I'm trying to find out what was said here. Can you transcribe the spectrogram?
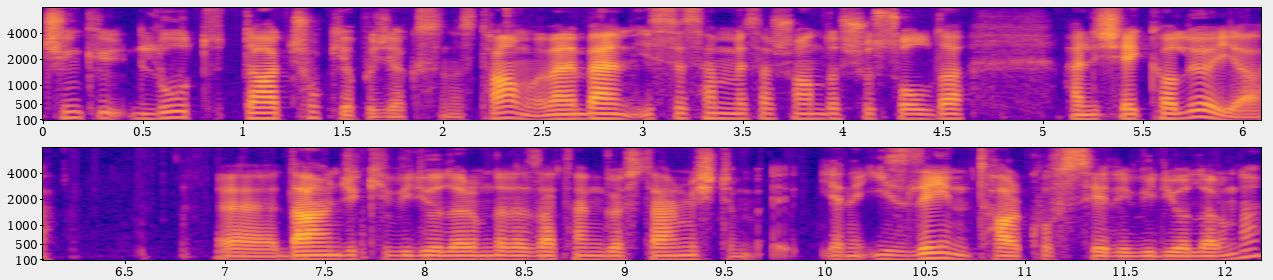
Çünkü loot daha çok yapacaksınız. Tamam mı? Ben ben istesem mesela şu anda şu solda hani şey kalıyor ya. daha önceki videolarımda da zaten göstermiştim. E, Yani izleyin Tarkov seri videolarını.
